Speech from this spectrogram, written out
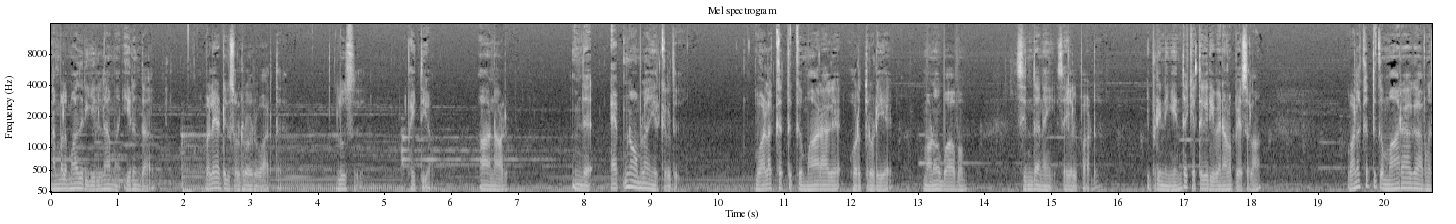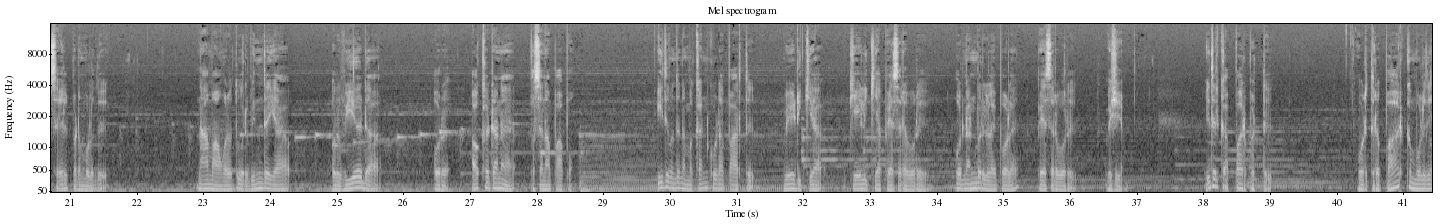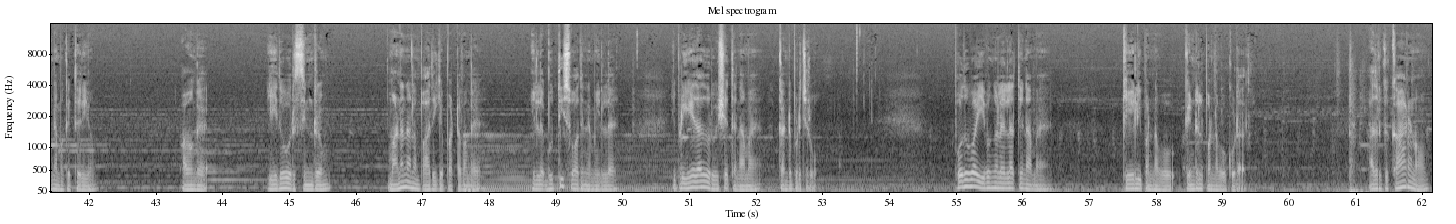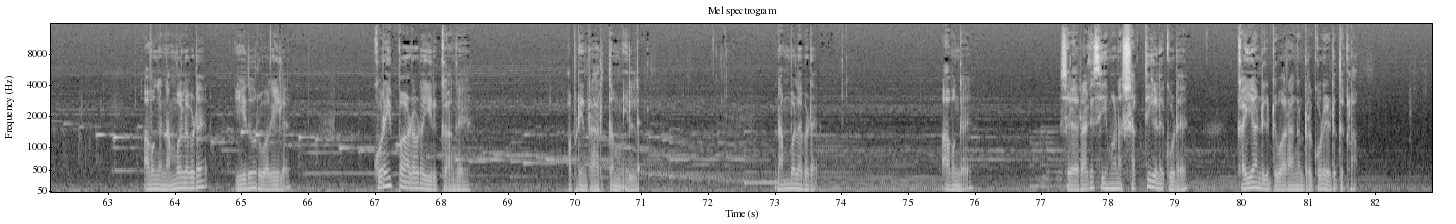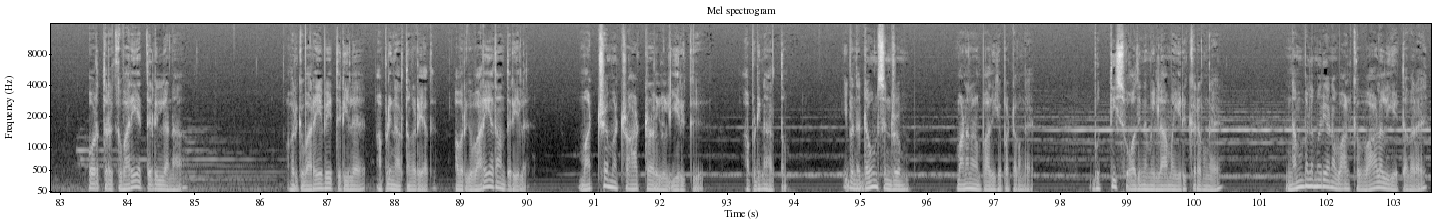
நம்மளை மாதிரி இல்லாமல் இருந்தால் விளையாட்டுக்கு சொல்கிற ஒரு வார்த்தை லூசு பைத்தியம். ஆனால் இந்த அப்நார்மலாக இருக்கிறது வழக்கத்துக்கு மாறாக ஒருத்தருடைய மனோபாவம் சிந்தனை செயல்பாடு இப்படி நீங்கள் எந்த கேட்டகரி வேணாலும் பேசலாம். வழக்கத்துக்கு மாறாக அவங்க செயல்படும் பொழுது நாம் அவங்கள வந்து ஒரு விந்தையாக ஒரு வியர்டாக ஒரு ஆக்கட்டான பர்சனாக பார்ப்போம். இது வந்து நம்ம கண் கூட பார்த்து வேடிக்கையாக கேளிக்கையாக பேசுகிற ஒரு ஒரு நண்பர்களைப் போல் பேசுகிற ஒரு விஷயம். இதற்கு அப்பாற்பட்டு ஒருத்தரை பார்க்கும் பொழுதே நமக்கு தெரியும் அவங்க ஏதோ ஒரு சின்ரம் மனநலம் பாதிக்கப்பட்டவங்க இல்லை புத்தி சுவாதீனம் இல்லை. இப்படி ஏதாவது ஒரு விஷயத்தை நாம் கண்டுபிடிச்சிருவோம். பொதுவாக இவங்கள எல்லாத்தையும் நாம் கேலி பண்ணவோ கிண்டல் பண்ணவோ கூடாது. அதற்கு காரணம் அவங்க நம்மளை விட ஏதோ ஒரு வகையில் குறைபாடோடு இருக்காங்க அப்படின்ற அர்த்தம் இல்லை. நம்மளை விட அவங்க சில ரகசியமான சக்திகளை கூட கையாண்டுக்கிட்டு வராங்கன்ற கூட எடுத்துக்கலாம். ஒருத்தருக்கு வரைய தெரியலன்னா அவருக்கு வரையவே தெரியல அப்படின்னு அர்த்தம் கிடையாது. அவருக்கு வரைய தான் தெரியல. மற்ற மற்ற ஆற்றல்கள் இருக்குது அப்படின்னு அர்த்தம். இப்போ இந்த டவுன் சின்ட்ரோம் மனநலம் பாதிக்கப்பட்டவங்க புத்தி சுவாதீனம் இல்லாமல் இருக்கிறவங்க நம்மள மாதிரியான வாழ்க்கை வாழலையே தவிர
